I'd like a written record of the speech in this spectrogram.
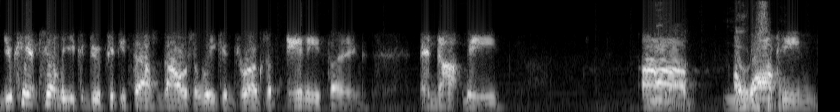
you can't tell me you can do fifty thousand dollars a week in drugs of anything and not be uh, a walking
